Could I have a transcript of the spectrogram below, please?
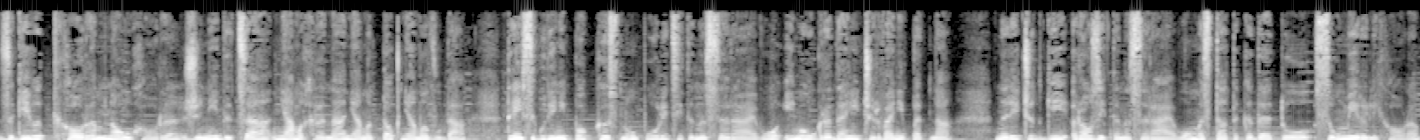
Загиват хора, много хора, жени, деца, няма храна, няма ток, няма вода. 30 години по-късно по улиците на Сараево има оградени червени петна, наричат ги розите на Сараево, местата където са умирали хора.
